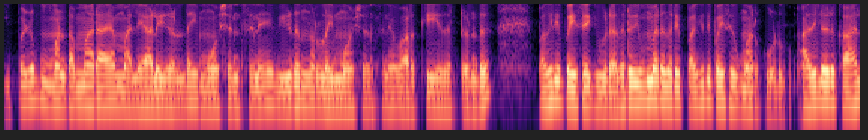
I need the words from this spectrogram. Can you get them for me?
ഇപ്പോഴും മണ്ടന്മാരായ മലയാളികളുടെ ഇമോഷൻസിനെ വീടെന്നുള്ള ഇമോഷൻസിനെ വർക്ക് ചെയ്തിട്ടുണ്ട്. പകുതി പൈസയ്ക്ക് വീട്. എന്നിട്ട് ഇവന്മാർ എന്താ പറയുക? പകുതി പൈസ ഇവന്മാർക്ക് കൊടുക്കും. അതിലൊരു കാൽ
